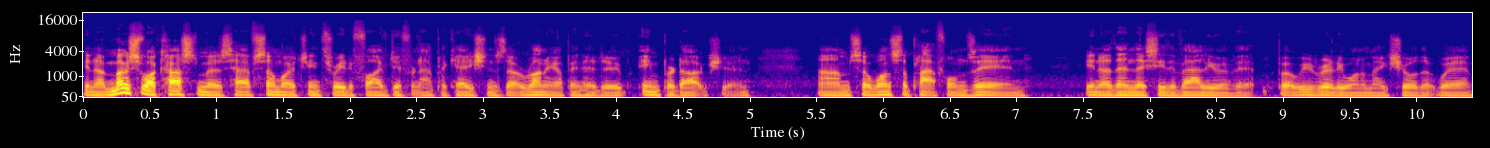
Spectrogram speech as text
You know, most of our customers have somewhere between three to five different applications that are running up in Hadoop in production. Um, so once the platform's in, you know, then they see the value of it. But we really want to make sure that we're,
